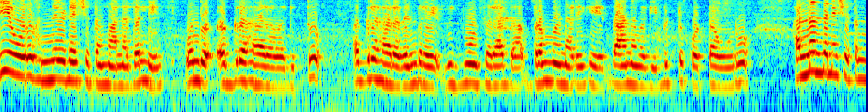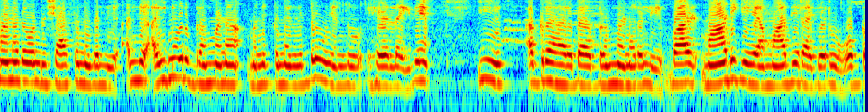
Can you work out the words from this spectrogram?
ಈ ಊರು ಹನ್ನೆರಡನೇ ಶತಮಾನದಲ್ಲಿ ಒಂದು ಅಗ್ರಹಾರವಾಗಿತ್ತು. ಅಗ್ರಹಾರವೆಂದರೆ ವಿದ್ವಾಂಸರಾದ ಬ್ರಹ್ಮಣರಿಗೆ ದಾನವಾಗಿ ಬಿಟ್ಟುಕೊಟ್ಟ ಊರು. ಹನ್ನೊಂದನೇ ಶತಮಾನದ ಒಂದು ಶಾಸನದಲ್ಲಿ ಅಲ್ಲಿ ಐನೂರು ಬ್ರಾಹ್ಮಣ ಮನೆತನಗಳಿದ್ದವು ಎಂದು ಹೇಳಲಾಗಿದೆ. ಈ ಅಗ್ರಹಾರದ ಬ್ರಾಹ್ಮಣರಲ್ಲಿ ಬಾ ಮಾಡಿಗೆಯ ಮಾದಿರಾಜರು ಒಬ್ಬ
